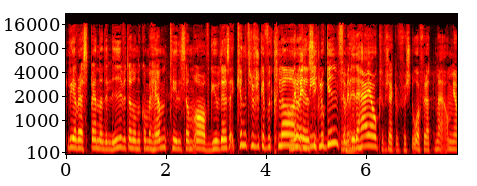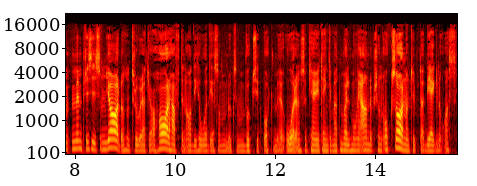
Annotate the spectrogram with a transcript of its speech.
leva det här spännande livet och någon att komma hem till som avgud? Eller så- Kan inte du försöka förklara den det- psykologin för nej, mig? Men det är det här jag också försöker förstå. För att med, om jag, men precis som jag då som tror att jag har haft en ADHD som liksom vuxit bort med åren så kan jag ju tänka mig att väldigt många andra personer också har någon typ av diagnos.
